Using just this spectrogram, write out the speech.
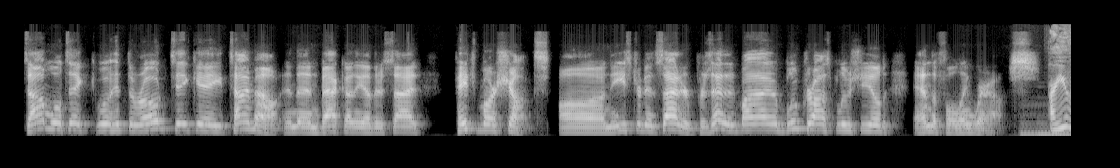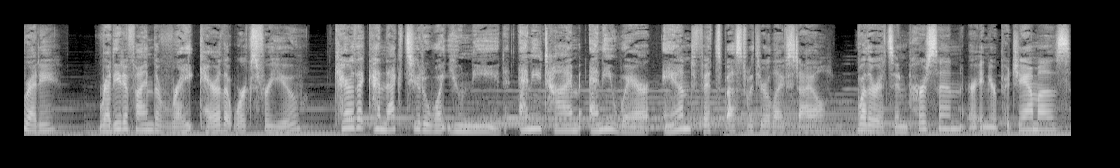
Tom, we'll take we'll hit the road, take a timeout, and then back on the other side. Paige Marchant on the Eastern Insider, presented by Blue Cross Blue Shield and the Fowling Warehouse. Are you ready? Ready to find the right care that works for you? Care that connects you to what you need anytime, anywhere, and fits best with your lifestyle? Whether it's in person or in your pajamas,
